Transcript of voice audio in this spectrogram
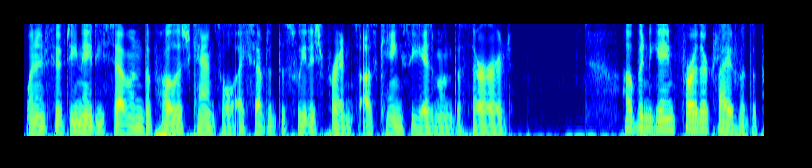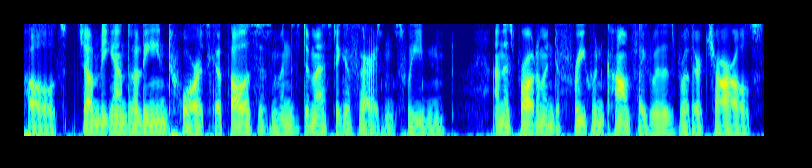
when in 1587 the Polish Council accepted the Swedish prince as King Sigismund III. Hoping to gain further clout with the Poles, John began to lean towards Catholicism in his domestic affairs in Sweden, and this brought him into frequent conflict with his brother Charles.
